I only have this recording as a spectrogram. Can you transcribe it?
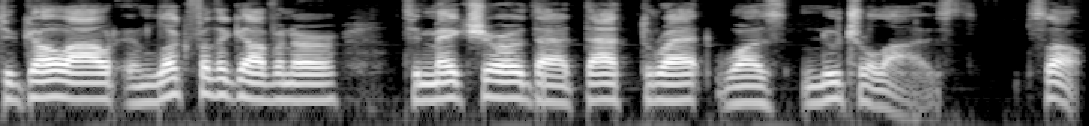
to go out and look for the governor to make sure that that threat was neutralized. So,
